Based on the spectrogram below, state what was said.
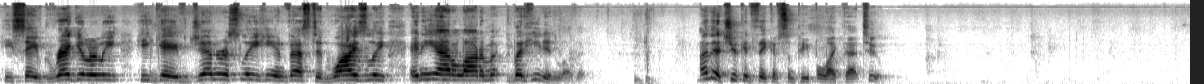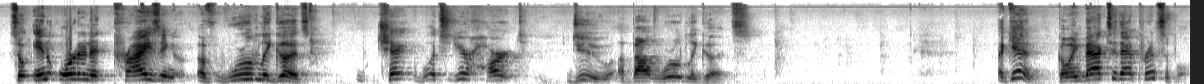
He saved regularly. He gave generously. He invested wisely. And he had a lot of money, but he didn't love it. I bet you can think of some people like that too. So, inordinate prizing of worldly goods. Check what's your heart do about worldly goods? Again, going back to that principle.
